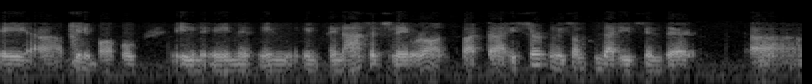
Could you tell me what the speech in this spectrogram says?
a uh, mini bubble in, in, in, in, in assets later on. But uh, it's certainly something that is in their uh,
